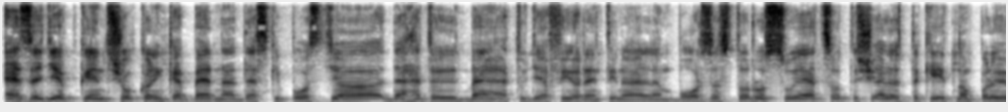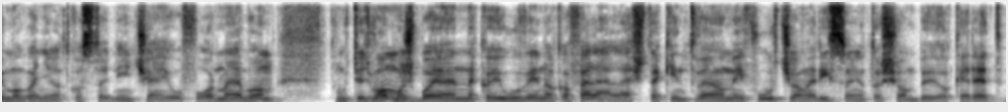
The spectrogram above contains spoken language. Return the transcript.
Ez egyébként sokkal inkább Bernardeschi posztja, de hát ő beállt ugye a Fiorentina ellen borzasztó rosszul játszott, és előtte két nappal ő maga nyilatkozta, hogy nincsen jó formában. Úgyhogy van most baja ennek a Juvénak a felállás tekintve, ami furcsa, mert iszonyatosan bő a keret,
